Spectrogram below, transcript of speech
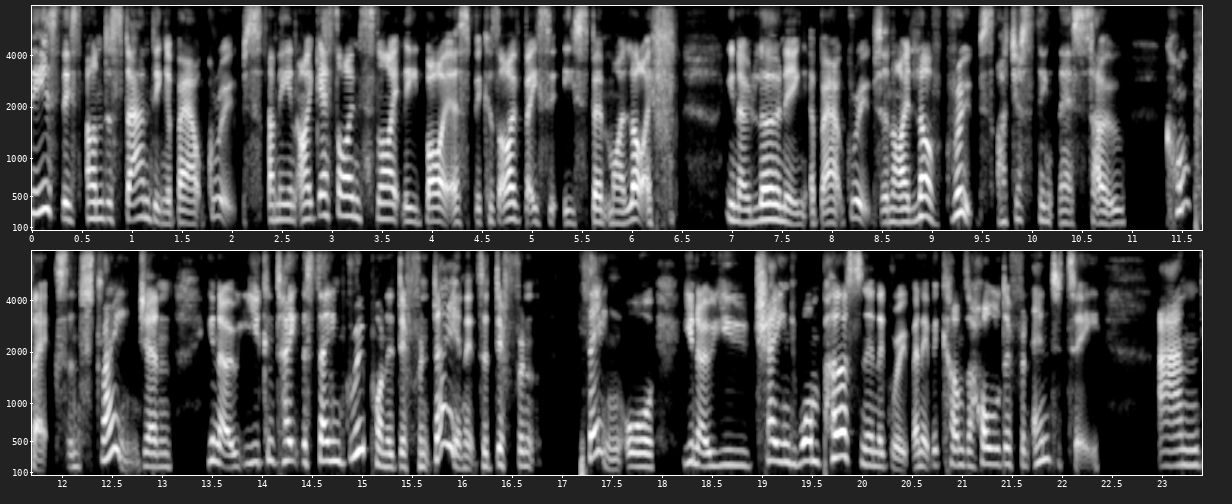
is this understanding about groups. I mean, I guess I'm slightly biased because I've basically spent my life, you know, learning about groups and I love groups. I just think they're so complex and strange. And, you know, you can take the same group on a different day and it's a different thing. Or, you know, you change one person in a group and it becomes a whole different entity. And,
